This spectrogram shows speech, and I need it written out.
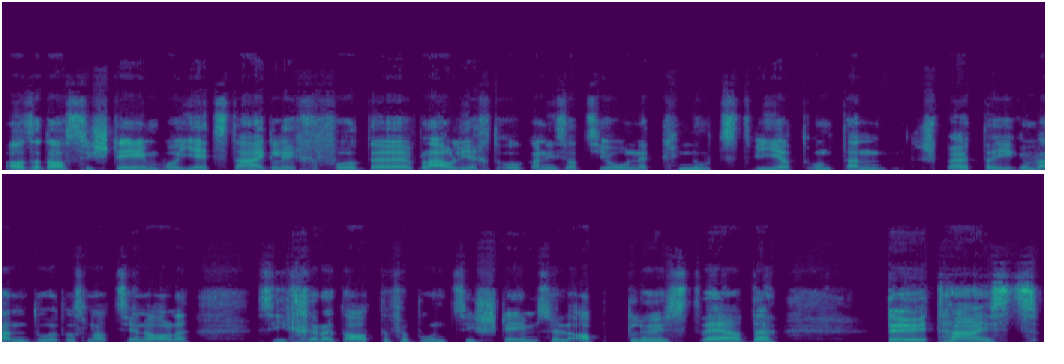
Also das System, wo jetzt eigentlich von den Blaulichtorganisationen genutzt wird und dann später irgendwann durch das nationale sichere Datenverbundsystem soll abgelöst werden. Dort heißt es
